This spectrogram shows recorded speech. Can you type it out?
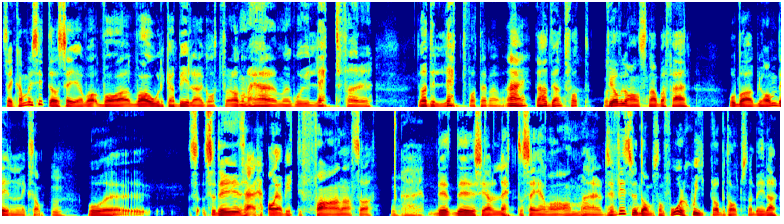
sen kan man ju sitta och säga vad, vad, vad olika bilar har gått för. Ja, de här de går ju lätt för... Du hade lätt fått det. Men, nej, det hade jag inte fått. För jag vill ha en snabb affär. Och bara bli av med bilen liksom. Och, eh, så, så det är så här, ja jag vet fan alltså. Det, det är så jävla lätt att säga vad om här. Det finns ju de som får skitbra betalt på sina bilar.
